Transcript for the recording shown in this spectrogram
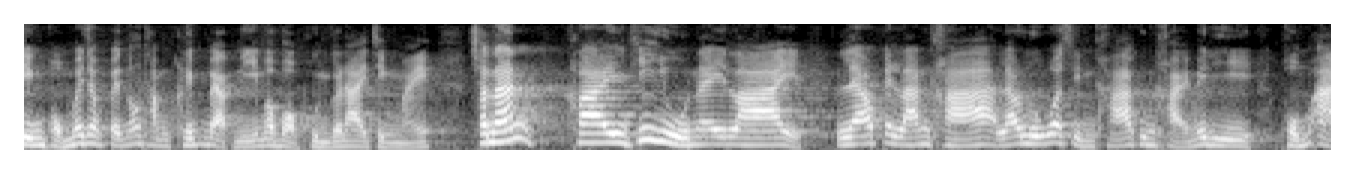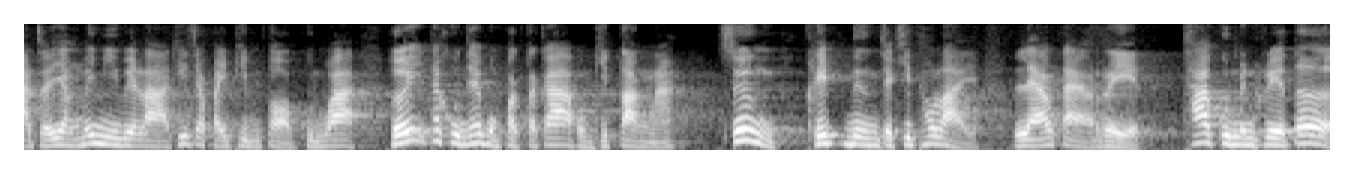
ริง ๆ ผมไม่จำเป็นต้องทำคลิปแบบนี้มาบอกคุณก็ได้จริงไหมฉะนั้นใครที่อยู่ในไลน์แล้วเป็นร้านค้าแล้วรู้ว่าสินค้าคุณขายไม่ดี ผมอาจจะยังไม่มีเวลาที่จะไปพิมพ์ตอบคุณว่าเฮ้ยถ้าคุณให้ผมปักตะกร้าผมคิดตังค์นะ ซึ่งคลิปหนึ่งจะคิดเท่าไหร่ แล้วแต่เรทถ้าคุณเป็นครีเอเตอร์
